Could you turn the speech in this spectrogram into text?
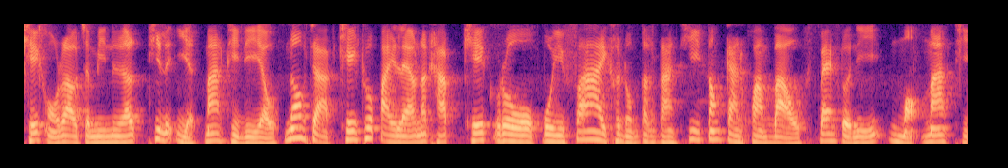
เค้กของเราจะมีเนื้อที่ละเอียดมากทีเดียว นอกจากเค้กทั่วไปแล้วนะครับ เค้กโรลปุยฝ้ายขนมต่างๆ ที่ต้องการความเบา แป้งตัวนี้เหมาะมากที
